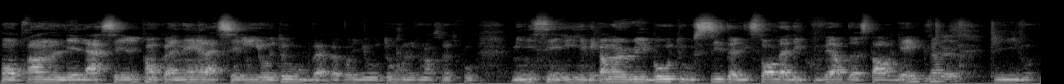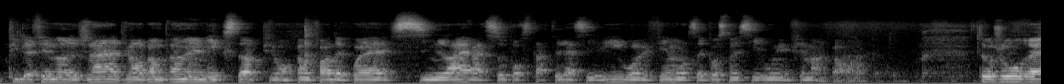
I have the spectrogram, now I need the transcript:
on va prendre les- la série qu'on connaît, la série YouTube, ben, pas YouTube, là, je m'en souviens trop, mini-série, était comme un reboot aussi de l'histoire de la découverte de Stargate. Là. Puis, puis le film original, puis ils vont comme prendre un mix-up, puis ils vont comme faire de quoi similaire à ça pour starter la série ou un film, on ne sait pas si c'est une série ou un film encore. là. Fait que, Toujours euh,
